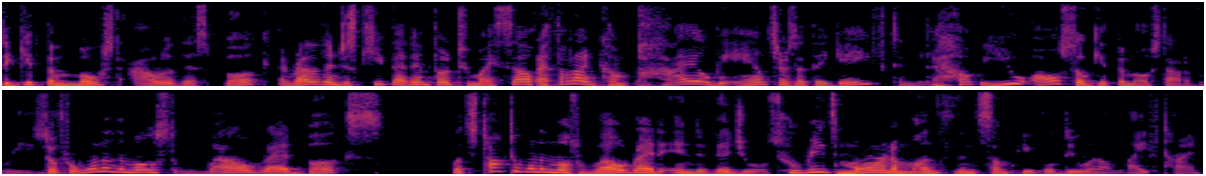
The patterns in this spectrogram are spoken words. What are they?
to get the most out of this book. And rather than just keep that info to myself, I thought I'd compile the answers that they gave to me to help you also get the most out of reading. So, for one of the most well read books, Let's talk to one of the most well read individuals who reads more in a month than some people do in a lifetime,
